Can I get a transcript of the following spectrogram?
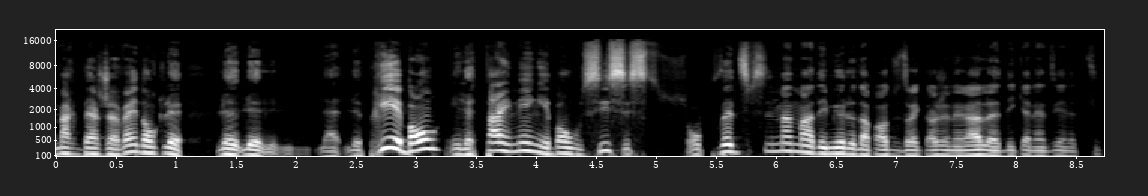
Marc Bergevin. Donc, le, prix est bon et le timing est bon aussi. on pouvait difficilement demander mieux de la part du directeur général des Canadiens là-dessus.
